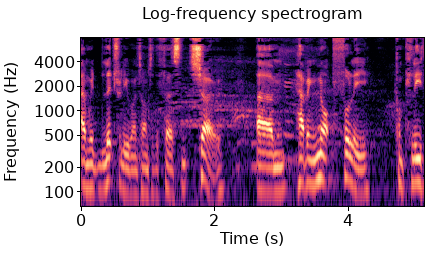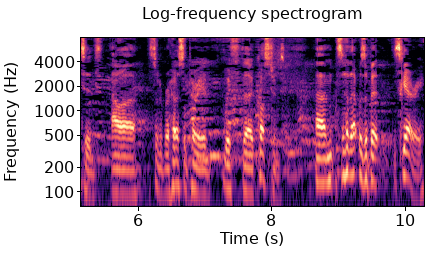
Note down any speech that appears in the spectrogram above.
And we literally went on to the first show, um, having not fully completed our sort of rehearsal period with the costumes. Um, so that was a bit scary.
